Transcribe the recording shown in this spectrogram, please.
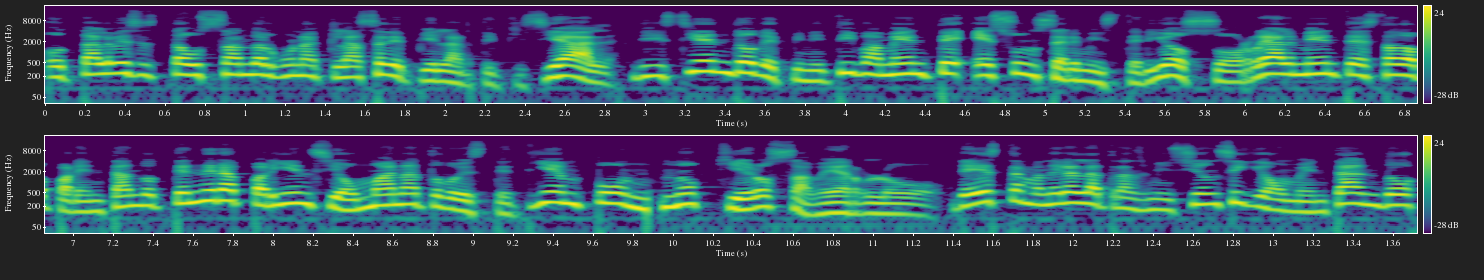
o tal vez está usando alguna clase de piel artificial, diciendo definitivamente es un ser misterioso, realmente ha estado aparentando tener apariencia humana todo este tiempo, no quiero saberlo. De esta manera la transmisión sigue aumentando,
